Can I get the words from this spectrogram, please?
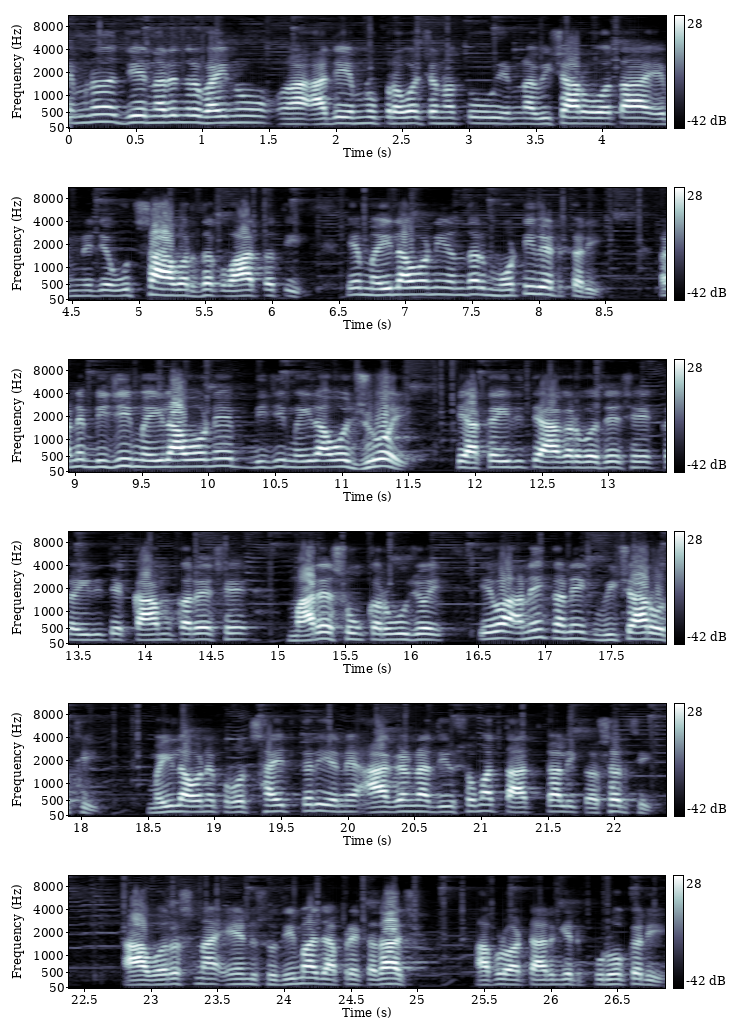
એમના જે નરેન્દ્રભાઈનું આજે એમનું પ્રવચન હતું, એમના વિચારો હતા, એમની જે ઉત્સાહવર્ધક વાત હતી, એ મહિલાઓની અંદર મોટિવેટ કરી. અને બીજી મહિલાઓને, બીજી મહિલાઓ જોઈ કે આ કઈ રીતે આગળ વધે છે, કઈ રીતે કામ કરે છે, મારે શું કરવું જોઈએ, એવા અનેક અનેક વિચારોથી મહિલાઓને પ્રોત્સાહિત કરી અને આગળના દિવસોમાં તાત્કાલિક અસરથી આ વર્ષના એન્ડ સુધીમાં જ આપણે કદાચ આપણો આ ટાર્ગેટ પૂરો કરી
